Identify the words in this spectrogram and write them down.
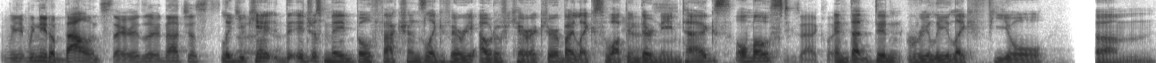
we we need a balance there. They're not just like you uh, can't. It just made both factions like very out of character by like swapping their name tags almost, exactly and that didn't really like feel, um,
